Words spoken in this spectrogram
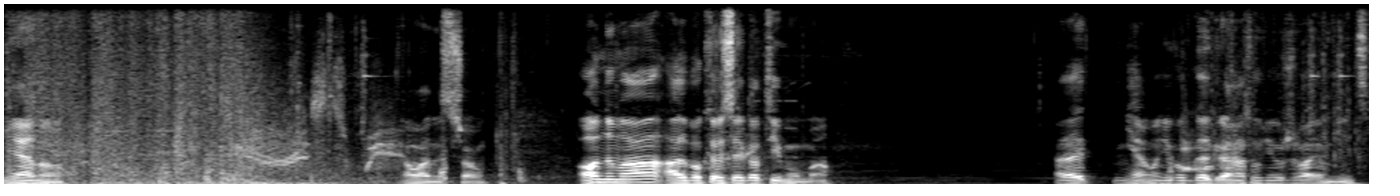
Nie no. O, ładny strzał. On ma, albo ktoś z jego teamu ma. Ale nie, oni w ogóle granatów nie używają nic.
